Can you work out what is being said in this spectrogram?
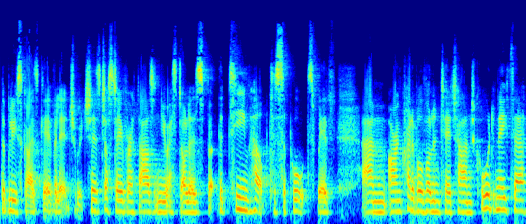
the Blue Skies Ger Village, which is just over a thousand US dollars. But the team helped to support with um, our incredible volunteer challenge coordinator,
